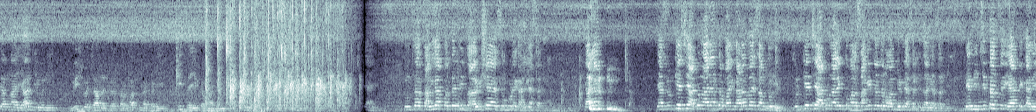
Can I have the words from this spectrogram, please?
त्यांना या जीवनी. विश्वचालक परमात्म्याकडे हीच एक मागणी. तुमचा चांगल्या पद्धतीचं आयुष्य आहे असं पुढे घालण्यासाठी. कारण त्या सुटकेसची आठवण आल्यानंतर बाई मॅडमलाही सांगतो मी. सुटकेसची आठवण आली की तुम्हाला सांगितलं होतं बघा फिरण्यासाठी जाण्यासाठी. ते निश्चितच या ठिकाणी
